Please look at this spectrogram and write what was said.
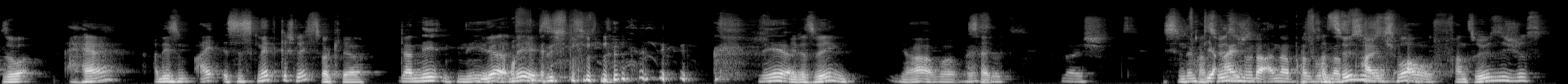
So, hä? An diesem, ein, es ist nicht Geschlechtsverkehr. Ja, nee, nee. Ja, nee. offensichtlich. nee, Nee, deswegen. ja, aber weißt halt- du, vielleicht Ist ein nimmt die ein oder andere Person das französisches falsch Wort. auf. Französisches,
